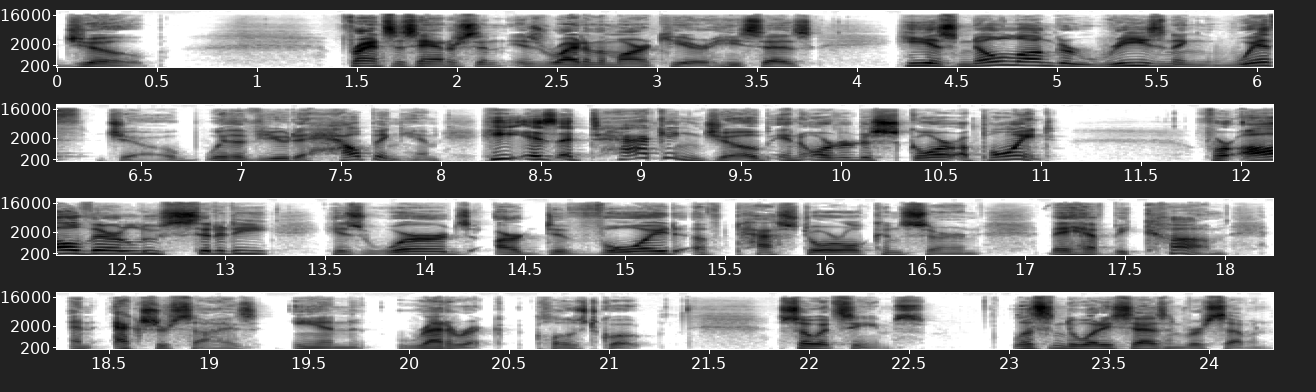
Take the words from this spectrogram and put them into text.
Job. Francis Andersen is right on the mark here. He says, he is no longer reasoning with Job with a view to helping him. He is attacking Job in order to score a point. For all their lucidity, his words are devoid of pastoral concern. They have become an exercise in rhetoric. Closed quote. So it seems. Listen to what he says in verse 7.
